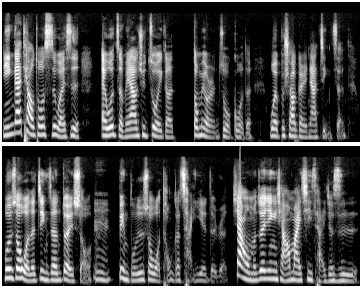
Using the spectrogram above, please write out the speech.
你应该跳脱思维是，哎，我怎么样去做一个都没有人做过的，我也不需要跟人家竞争，或者说我的竞争对手，嗯，并不是说我同个产业的人。像我们最近想要卖器材，就是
